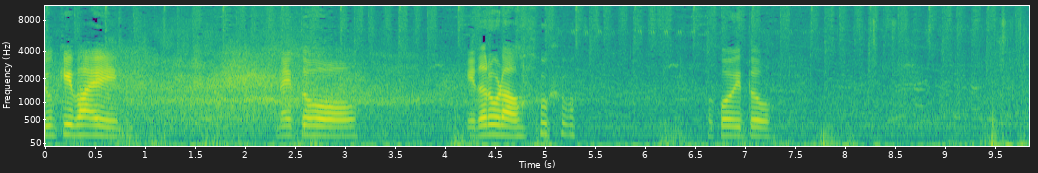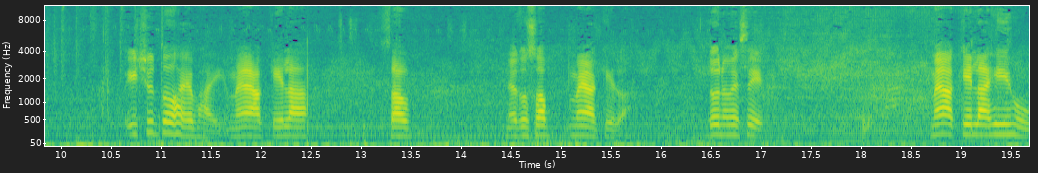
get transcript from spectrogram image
क्योंकि भाई, नहीं तो इधर उड़ाओ। कोई तो इशू तो है भाई, मैं अकेला सब नहीं तो सब, मैं अकेला, दोनों में से मैं अकेला ही हूँ,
